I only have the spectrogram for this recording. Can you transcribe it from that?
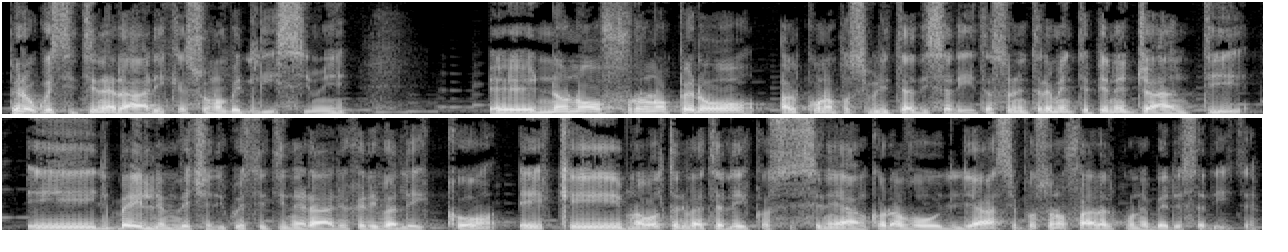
Però questi itinerari, che sono bellissimi, eh, non offrono però alcuna possibilità di salita, sono interamente pianeggianti e il bello invece di questo itinerario che arriva a Lecco è che una volta arrivati a Lecco, se se ne ha ancora voglia, si possono fare alcune belle salite.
